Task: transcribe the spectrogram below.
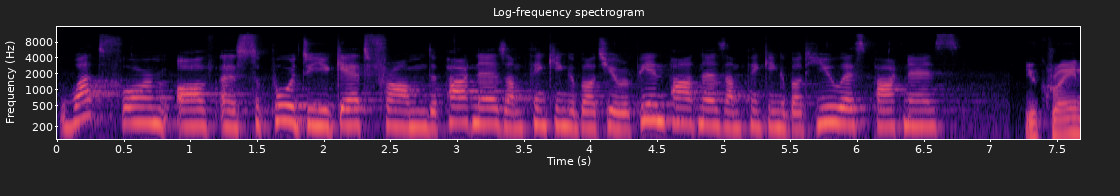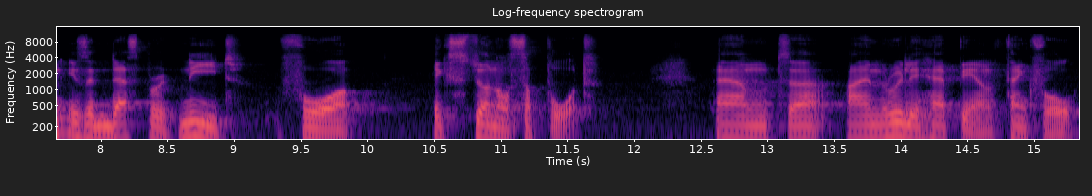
What form of uh, support do you get from the partners? I'm thinking about European partners, I'm thinking about US partners. Ukraine is in desperate need for external support. And uh, I'm really happy and thankful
